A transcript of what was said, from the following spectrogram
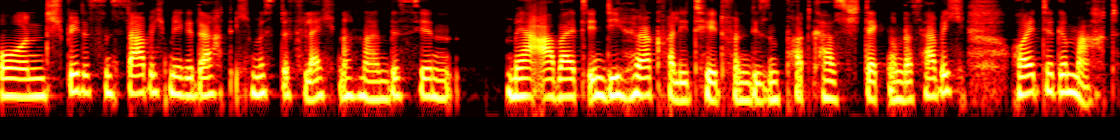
und spätestens da habe ich mir gedacht, ich müsste vielleicht noch mal ein bisschen mehr Arbeit in die Hörqualität von diesem Podcast stecken. Und das habe ich heute gemacht.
